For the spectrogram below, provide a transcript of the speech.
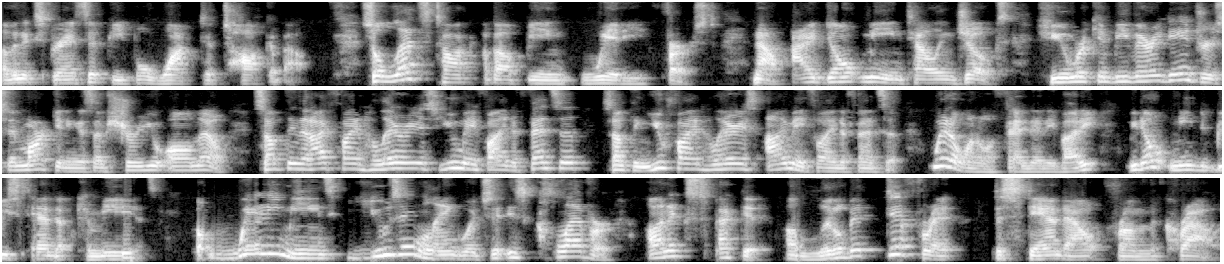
of an experience that people want to talk about. So let's talk about being witty first. Now, I don't mean telling jokes. Humor can be very dangerous in marketing, as I'm sure you all know. Something that I find hilarious, you may find offensive. Something you find hilarious, I may find offensive. We don't want to offend anybody. We don't need to be stand up comedians. But witty means using language that is clever, unexpected, a little bit different to stand out from the crowd.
